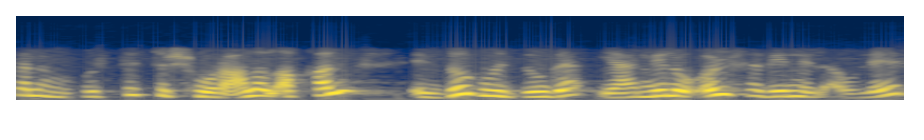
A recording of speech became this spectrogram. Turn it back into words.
كان المفروض ست شهور على الأقل الزوج والزوجة يعملوا ألفة بين الأولاد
